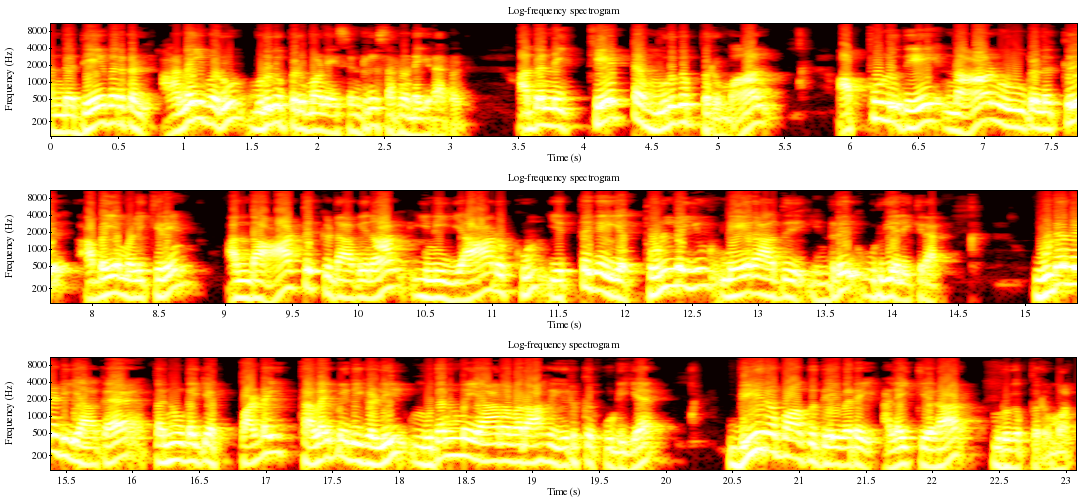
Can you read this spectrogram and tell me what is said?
அந்த தேவர்கள் அனைவரும் முருகப்பெருமானை சென்று சரணடைகிறார்கள். அதனை கேட்ட முருகப்பெருமான் அப்பொழுதே நான் உங்களுக்கு அபயம் அளிக்கிறேன். அந்த ஆட்டுக்கிடாவினால் இனி யாருக்கும் எத்தகைய தொல்லையும் நேராது என்று உறுதியளிக்கிறார். உடனடியாக தன்னுடைய படை தளபதிகளில் முதன்மையானவராக இருக்கக்கூடிய வீரபாகு தேவரை அழைக்கிறார் முருகப்பெருமான்.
